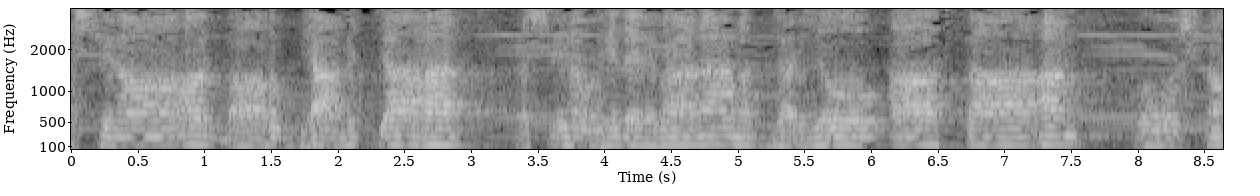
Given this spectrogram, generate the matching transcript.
अश्विनार्बाहुभ्यामित्याह अश्विनौ हि देवानामध्वर्यो आस्ताम् ओष्णो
